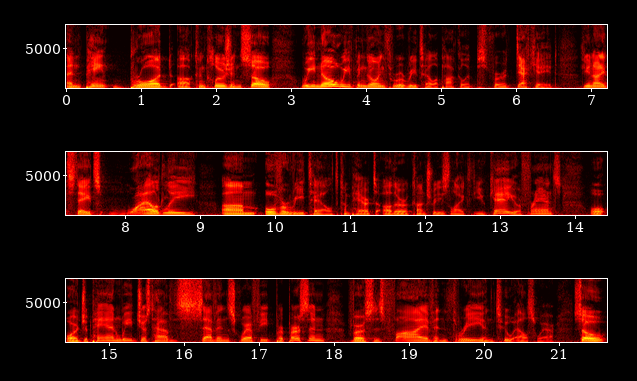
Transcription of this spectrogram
and paint broad uh, conclusions. So we know we've been going through a retail apocalypse for a decade. The United States wildly um, over retailed compared to other countries like the UK or France or, or Japan, we just have seven square feet per person versus five and three and two elsewhere. So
